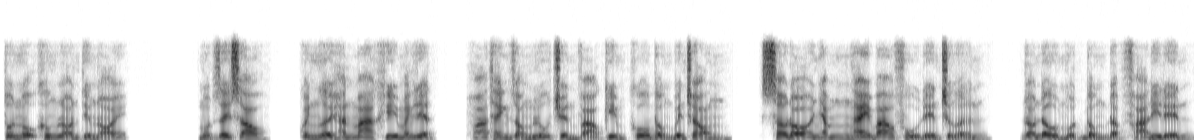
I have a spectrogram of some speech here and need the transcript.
Tôn ngộ không lón tiếng nói. Một giây sau, quanh người hắn ma khí mãnh liệt, hóa thành dòng lũ chuyển vào kim cô bồng bên trong, sau đó nhắm ngay bao phủ đến trường ấn, đón đầu một đồng đập phá đi đến.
